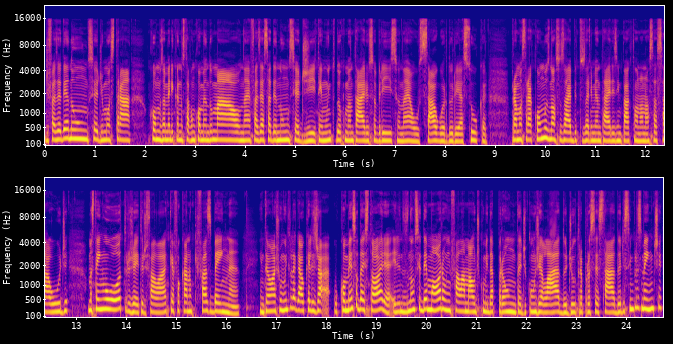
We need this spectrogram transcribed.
de fazer denúncia, de mostrar como os americanos estavam comendo mal, né? Fazer essa denúncia de tem muito documentário sobre isso, né? O sal, gordura e açúcar, para mostrar como os nossos hábitos alimentares impactam na nossa saúde. Mas tem o outro jeito de falar, que é focar no que faz bem, né? Então eu acho muito legal que eles já. O começo da história, eles não se demoram em falar mal de comida pronta, de congelado, de ultraprocessado. Eles simplesmente,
